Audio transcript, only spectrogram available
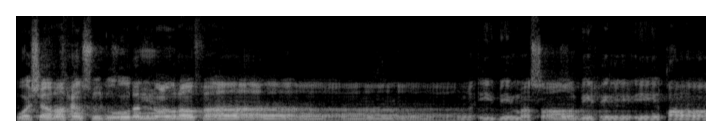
وشرح صدور العرفاء بمصابح الإيقان.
